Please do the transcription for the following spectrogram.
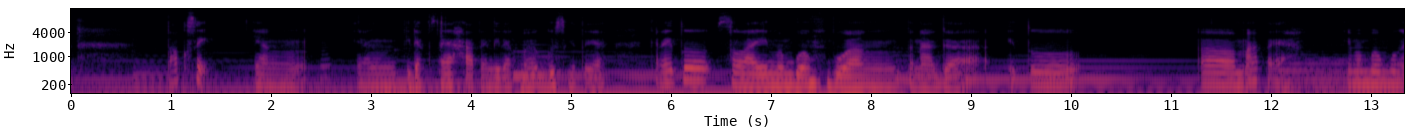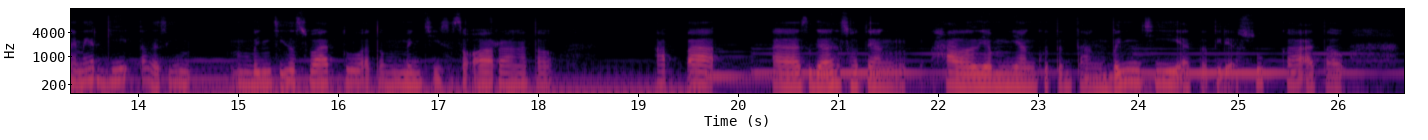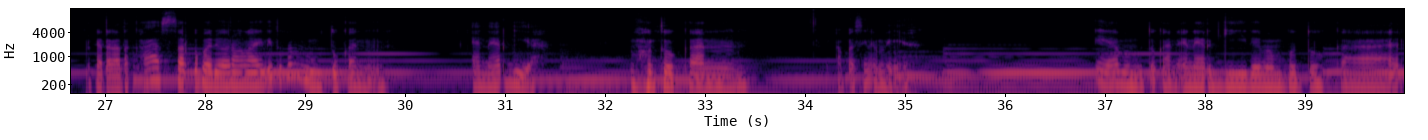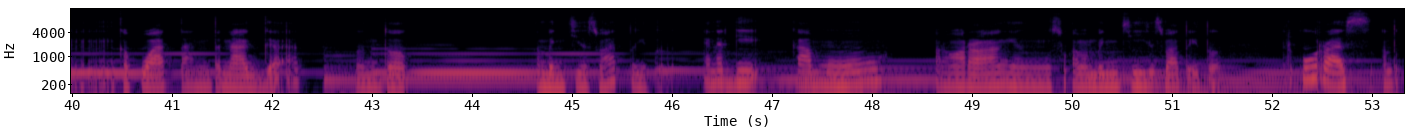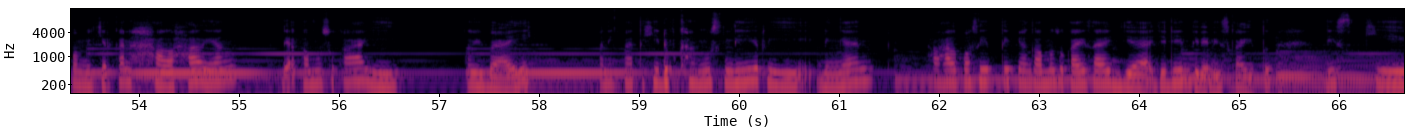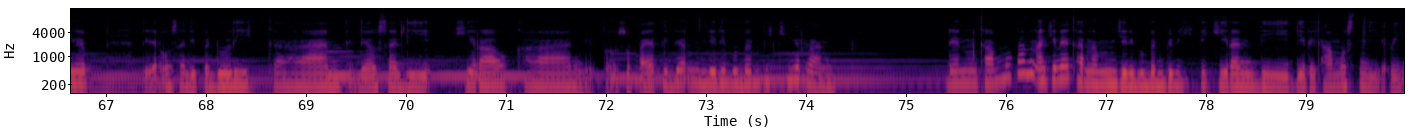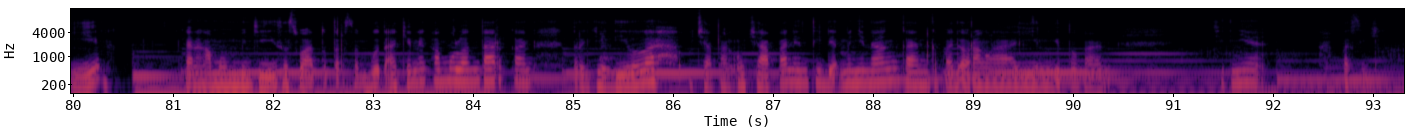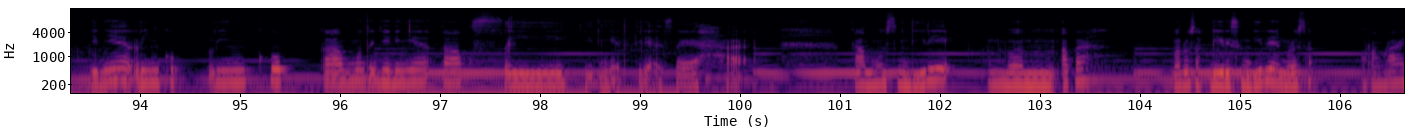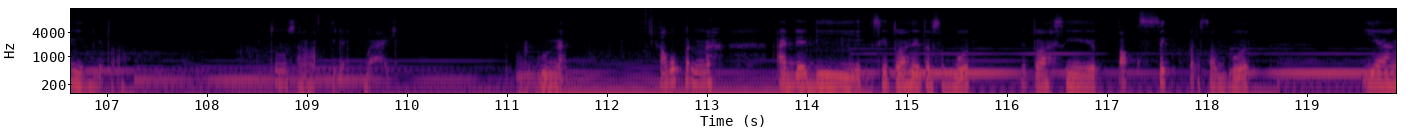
toxic yang yang tidak sehat, yang tidak bagus gitu ya. Karena itu selain membuang-buang tenaga, itu um, apa ya? Ya membuang-buang energi, tau gak sih? Membenci sesuatu atau membenci seseorang atau apa uh, segala sesuatu yang hal yang menyangkut tentang benci atau tidak suka atau berkata-kata kasar kepada orang lain itu kan membutuhkan energi ya membutuhkan apa sih namanya ya membutuhkan energi dan membutuhkan kekuatan tenaga untuk membenci sesuatu itu energi kamu orang-orang yang suka membenci sesuatu itu terkuras untuk memikirkan hal-hal yang tidak kamu sukai. Lebih baik menikmati hidup kamu sendiri dengan hal-hal positif yang kamu sukai saja. Jadi yang tidak disukai itu di skip tidak usah dipedulikan tidak usah dihiraukan gitu supaya tidak menjadi beban pikiran. Dan kamu kan akhirnya karena menjadi beban pikiran di diri kamu sendiri karena kamu membenci sesuatu tersebut akhirnya kamu lontarkan. Terjadilah ucapan-ucapan yang tidak menyenangkan kepada orang lain gitu kan. Jadinya apa sih? Jadinya lingkup lingkup kamu tuh jadinya toksik jadinya tuh tidak sehat. Kamu sendiri mem, apa merusak diri sendiri dan merusak orang lain gitu. Itu sangat tidak baik tidak berguna. Aku pernah ada di situasi tersebut situasi toksik tersebut yang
